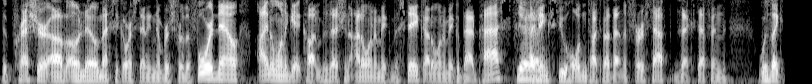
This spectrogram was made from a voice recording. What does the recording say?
the pressure of, oh no, Mexico are sending numbers further forward now. I don't want to get caught in possession. I don't want to make a mistake. I don't want to make a bad pass. Yeah, I think Stu Holden talked about that in the first half. Zach Steffen was like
